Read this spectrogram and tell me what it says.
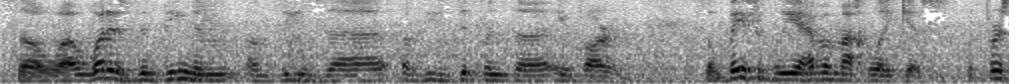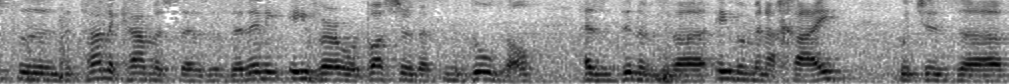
So, uh, what is the dinim of these uh, of these different uh, avarim? So basically, you have a machlekes. The first, uh, the Tanakama says that any avar or basar that's meduldal has a din of uh, ava minachai, which is uh,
